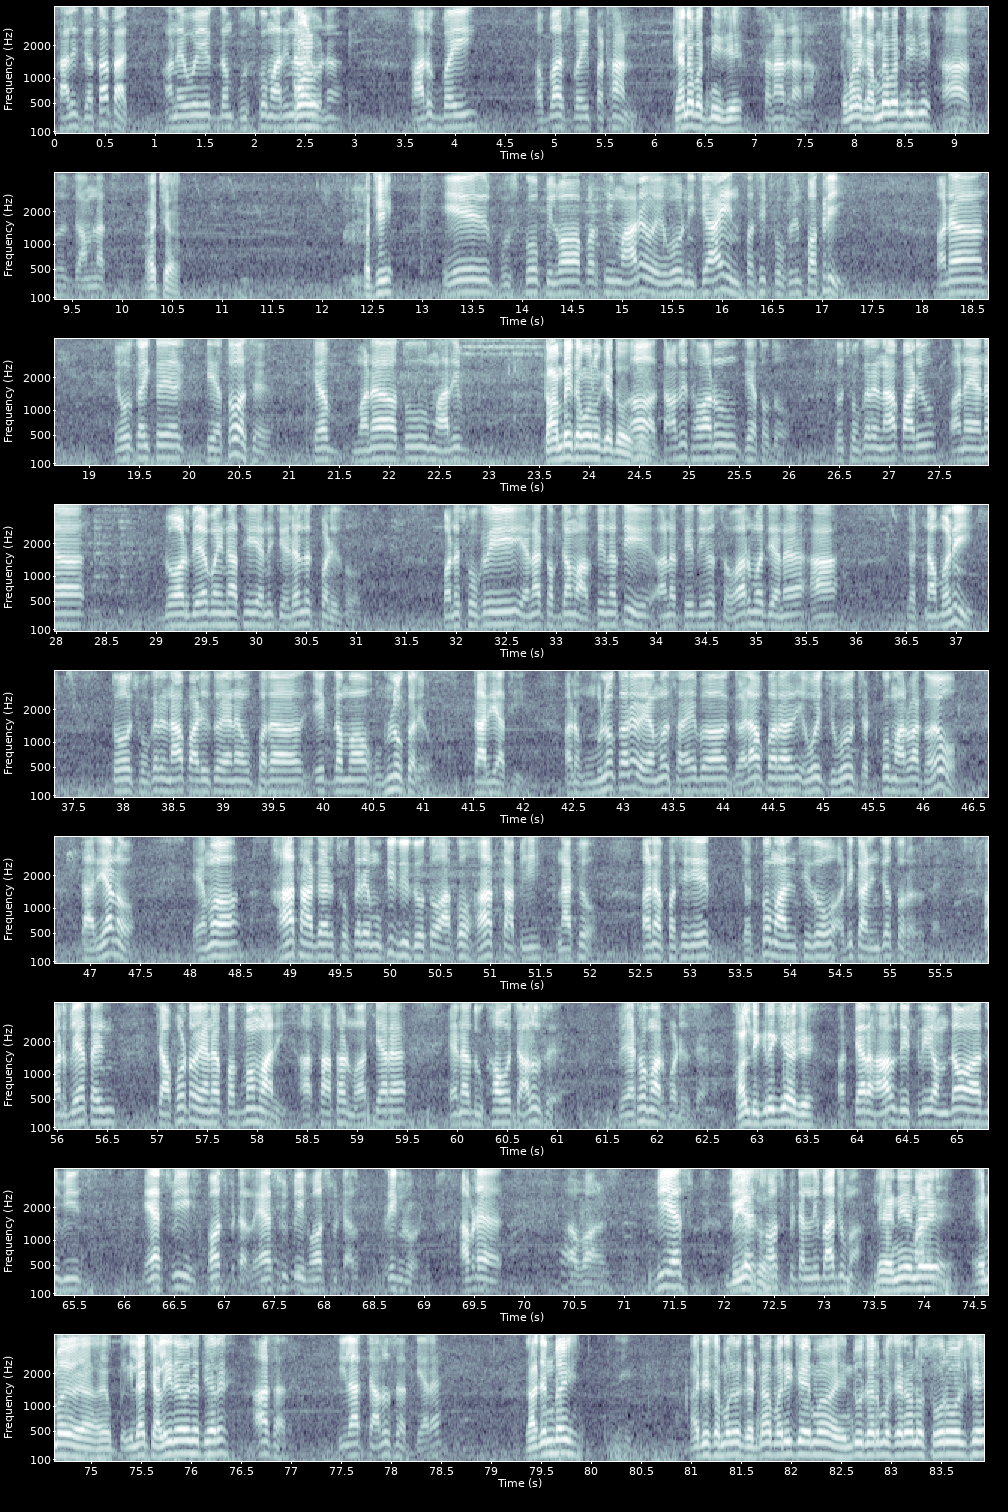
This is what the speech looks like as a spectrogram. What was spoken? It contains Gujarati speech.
ખાલી જતા હતા જ. અને એવો એકદમ ભૂસકો મારીને? આવ્યો ને. ફારૂકભાઈ અબ્બાસભાઈ પઠાણ. ક્યાંના પત્ની છે? સનાદરાણા તમારા ગામના પત્ની છે? હા ગામના જ છે. અચ્છા. પછી? એ ભૂસકો પીલવા પરથી માર્યો એવો નીચે આવીને પછી છોકરીને પકડી. અને એવો કંઈક કહેતો હશે કે મને તું મારી તાંબે થવાનું કહેતો હા તાંબે થવાનું કહેતો હતો. તો છોકરે ના પાડ્યું અને એના દોઢ બે મહિનાથી એની ચેડલ જ પડ્યો હતો. પણ છોકરી એના કબજામાં આવતી નથી અને તે દિવસ સવારમાં જ એને આ ઘટના બની. તો છોકરે ના પાડ્યું તો એના ઉપર એકદમ હુમલો કર્યો ધારિયાથી. અને હુમલો કર્યો. એમાં સાહેબ ગળા ઉપર એવો જેવો ઝટકો મારવા ગયો ધારિયાનો. એમાં હાથ આગળ છોકરે મૂકી દીધો તો આખો હાથ કાપી નાખ્યો. અને પછી એ ઝટકો મારીને સીધો અઢી કાઢીને જતો રહ્યો સાહેબ. અને બે ત્રણ ચાપોટો એને પગમાં મારી. આ સાથળમાં અત્યારે એના દુખાવો ચાલુ છે. બેઠો માર પડ્યો છે એને. હાલ દીકરી ક્યાં છે? અત્યારે હાલ દીકરી અમદાવાદ વીસ SV hospital SVP hospital ring road. આપણે વીએસ વીએસ હોસ્પિટલની બાજુમાં. એટલે એની અંદર એનો ઈલાજ ચાલી રહ્યો છે અત્યારે? હા સર. ઈલાજ ચાલુ છે અત્યારે. રાજનભાઈ આજે સમગ્ર ઘટના બની છે. એમાં હિન્દુ ધર્મ સેનાનો સો રોલ છે?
